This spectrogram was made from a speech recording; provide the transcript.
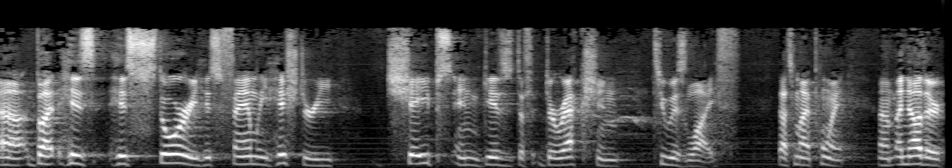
Uh, but his, his story, his family history, shapes and gives di- direction to his life. That's my point. Um, another,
